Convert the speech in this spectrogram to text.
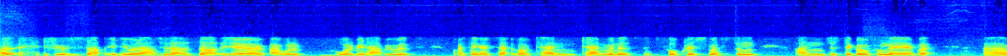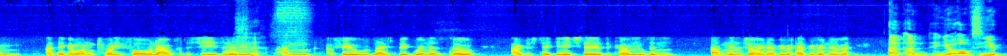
if you would start, if you would ask me that at the start of the year, I, I would have would have been happy with. I think I set about 10, 10 winners for Christmas, and and just to go from there. But um, I think I'm on 24 now for the season, and and a few nice big winners. So I'm just taking each day as it comes, and and enjoying every every minute of it. And, and you're obviously you,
